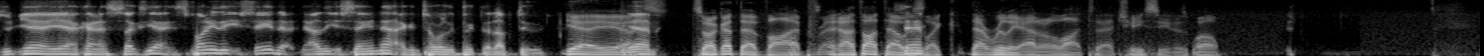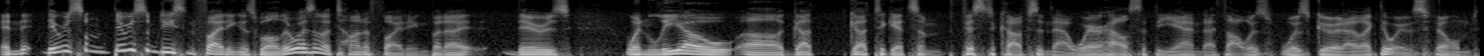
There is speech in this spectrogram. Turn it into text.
Yeah, yeah, kind of sucks. Yeah, it's funny that you say that. Now that you're saying that, I can totally pick that up, dude. Yeah, yeah. Yeah. So I got that vibe, and I thought that was like that really added a lot to that chase scene as well. And th- there was some there was some decent fighting as well. There wasn't a ton of fighting, but I there's when Leo uh, got got to get some fisticuffs in that warehouse at the end. I thought was was good. I like the way it was filmed.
